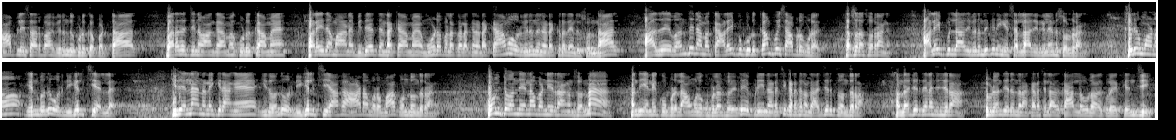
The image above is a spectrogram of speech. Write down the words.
மாப்பிள்ளை சார்பாக விருந்து கொடுக்கப்பட்டால் வரதட்சணை வாங்காமல் கொடுக்காம பழைதமான விதத்தை நடக்காமல் மூட பழக்க வழக்கம் ஒரு விருந்து நடக்கிறது என்று சொன்னால் அது வந்து நமக்கு அழைப்பு கொடுக்காம போய் சாப்பிடக்கூடாது. ரசோலா சொல்கிறாங்க அழைப்பு இல்லாத விருந்துக்கு நீங்கள் செல்லாதீர்கள் என்று சொல்கிறாங்க திருமணம் என்பது ஒரு நிகழ்ச்சி அல்ல. இது என்ன நினைக்கிறாங்க? இது வந்து ஒரு நிகழ்ச்சியாக ஆடம்பரமாக கொண்டு வந்துடுறாங்க. கொண்டு வந்து என்ன பண்ணிடுறாங்கன்னு சொன்னா வந்து என்னை கூப்பிடல அவங்கள கூப்பிடலன்னு சொல்லிட்டு இப்படி நினைச்சு கடைசியில் அந்த அஜித் வந்துடுறான். அந்த அஜித் என்ன செஞ்சிடறான்? இப்படி வந்து இருந்தான். கடைசியில் அது காலில் உள்ள அதுக்குள்ள கெஞ்சி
